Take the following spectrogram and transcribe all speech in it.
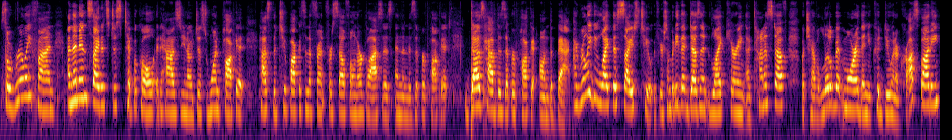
So really fun. And then inside it's just typical. It has, you know, just one pocket, has the two pockets in the front for cell phone or glasses. And then the zipper pocket does have the zipper pocket on the back. I really do like this size too. If you're somebody that doesn't like carrying a ton of stuff, but you have a little bit more than you could do in a crossbody,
